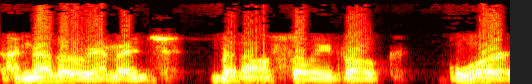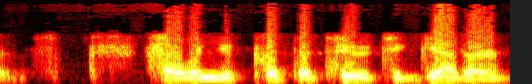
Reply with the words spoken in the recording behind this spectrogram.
another image, but also evoke words. So when you put the two together,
